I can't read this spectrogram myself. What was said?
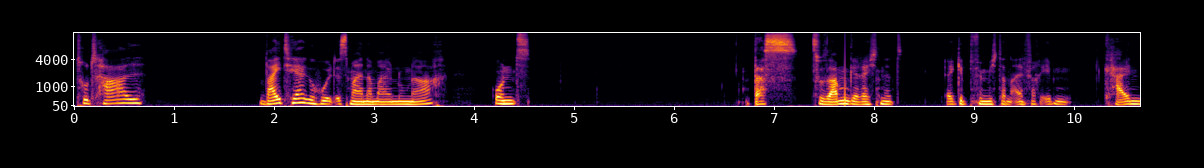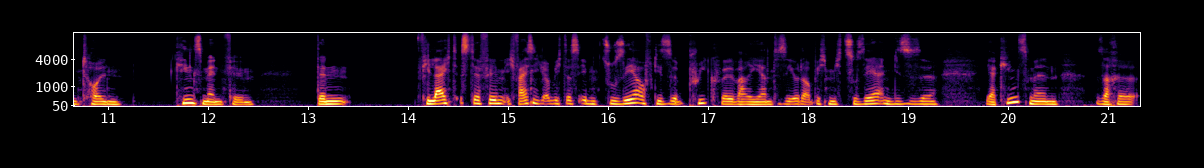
total weit hergeholt ist, meiner Meinung nach. Und das zusammengerechnet ergibt für mich dann einfach eben keinen tollen Kingsman-Film. Denn vielleicht ist der Film, ich weiß nicht, ob ich das eben zu sehr auf diese Prequel-Variante sehe oder ob ich mich zu sehr in diese ja, Kingsman-Sache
